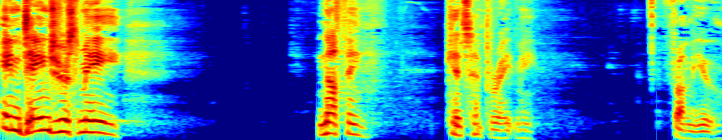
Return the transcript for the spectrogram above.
endangers me. Nothing can separate me from you.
